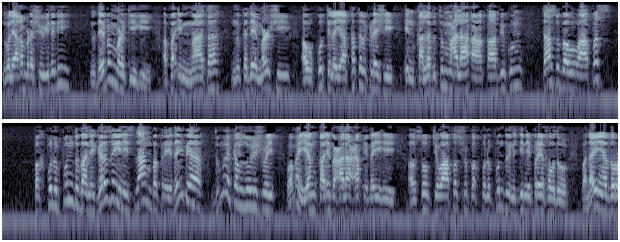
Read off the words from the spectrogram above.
نو ولې هغه مړ شوی نه دی نو دی به مړ کیږي اپا اماتا نو کده مرشي او قتل یا قتل کړي شي انقلبتم علی اعقابکم تاسو به واپس په خپل پوند باندې ګرځي ان اسلام به پرې دی بیا دومره کمزوري شوي و مې ينقلب على عقبيه او څوک چې واپس شو په خپل پوند ان دین پرې خودو فلن يضر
